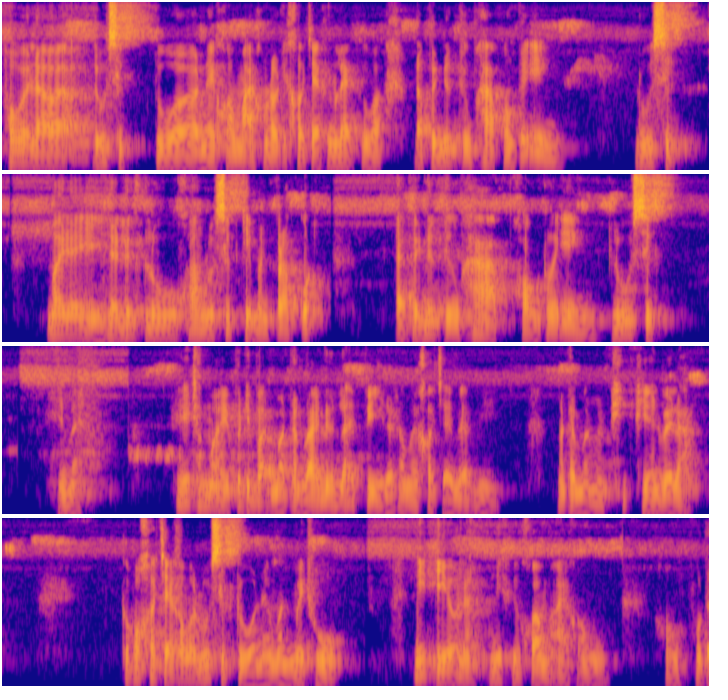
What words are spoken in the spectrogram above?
เพราะเวลารู้สึกตัวในความหมายของเราที่เข้าใจครั้งแรกคือว่าเราไปนึกถึงภาพของตัวเอง รู้สึกไม่ได้ระลึกรู้ความรู้สึกที่มันปรากฏ แต่ไปนึกถึงภาพของตัวเองรู้สึก เห็นไหมเอ๊ะทำไมปฏิบัติมาตั้งหลายเดือนหลายปี แล้วทำไมเข้าใจแบบนี้ มันทำไมมันผิดเพี้ยนเวลา ก็เพราะเข้าใจคำว่ารู้สึกตัวเนี่ยมันไม่ถูก นิดเดียวนะนี่คือความหมายของของพุทธ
